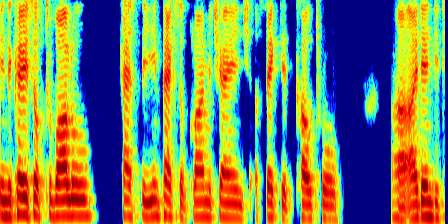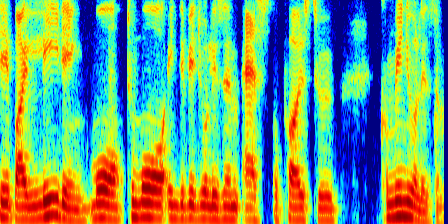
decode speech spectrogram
in the case of Tuvalu, has the impacts of climate change affected cultural uh, identity by leading more to more individualism as opposed to communalism?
